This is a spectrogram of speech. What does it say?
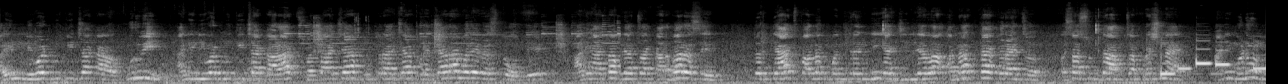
ऐन निवडणुकीच्या का पूर्वी आणि निवडणुकीच्या काळात स्वतःच्या पुत्राच्या प्रचारामध्ये व्यस्त होते. आणि आता आपल्याचा कारभार असेल तर त्याच पालकमंत्र्यांनी या जिल्ह्याला अनाथ का करायचं असा सुद्धा आमचा प्रश्न आहे. आणि म्हणून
